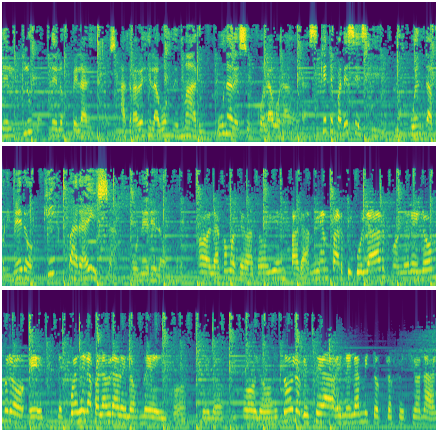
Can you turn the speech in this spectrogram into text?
del Club de los Peladitos a través de la voz de Maru, una de sus colaboradoras. ¿Qué te parece si nos cuenta primero qué es para ella poner el hombro? Hola, ¿cómo te va? ¿Todo bien? Para mí en particular, poner el hombro es, después de la palabra de los médicos, de los psicólogos, de todo lo que sea en el ámbito profesional,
